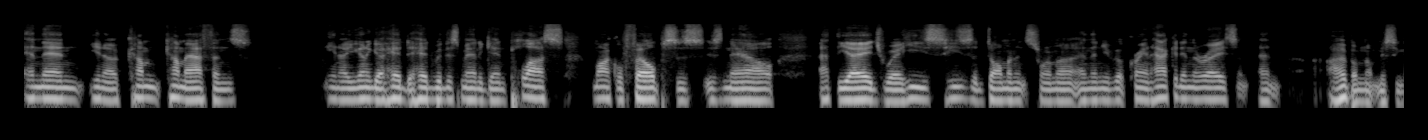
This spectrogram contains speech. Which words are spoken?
and then, you know, come come Athens, you know, you're going to go head to head with this man again. Plus, Michael Phelps is is now at the age where he's he's a dominant swimmer, and then you've got Grant Hackett in the race, and, and I hope I'm not missing.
